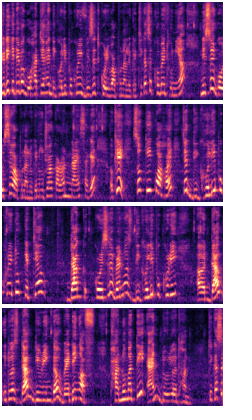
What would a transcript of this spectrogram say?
যদি কেতিয়াবা গুৱাহাটী আহে দীঘলী পুখুৰী ভিজিট কৰিব আপোনালোকে ঠিক আছে? খুবেই ধুনীয়া। নিশ্চয় গৈছেও আপোনালোকে নোযোৱাৰ কাৰণ নাই চাগে? অ'কে চ' কি কোৱা হয় যে দীঘলী পুখুৰীটো কেতিয়া ডাগ কৰিছিলে? When was Dighali Pukhuri dug it was dug during the ৱেডিং অফ ভানুমতী এণ্ড দুৰ্যোধন। ঠিক আছে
